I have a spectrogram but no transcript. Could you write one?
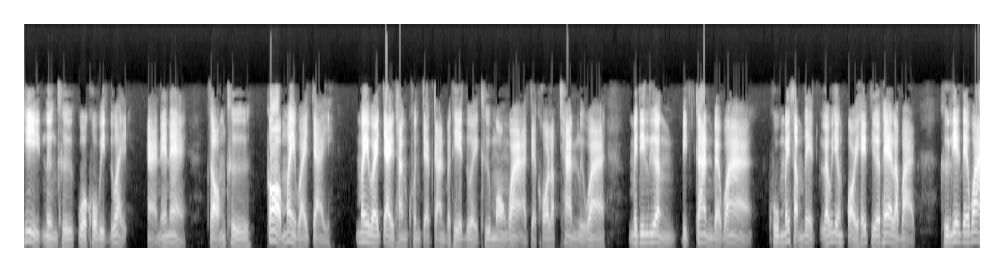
ที่หนึ่งคือกลัวโควิดด้วยอ่าแน่ๆสองคือก็ไม่ไว้ใจ ไม่ไว้ใจทางคนจัดการประเทศด้วย คือมองว่าอาจจะคอร์รัปชันหรือว่าไม่ได้เรื่องปิดกั้นแบบว่าคุมไม่สำเร็จแล้วยังปล่อยให้เชื้อแพร่ระบาด คือเรียกได้ว่า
